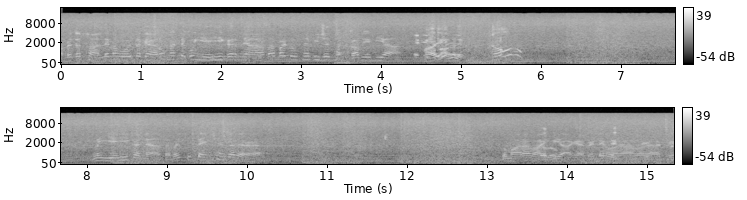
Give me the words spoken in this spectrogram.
अबे तो साले मैं वही तो कह रहा हूँ मैं तेरे को यही करने आया था बट उसने पीछे धक्का दे दिया। भाई क्यों? मैं यही करने आया था भाई तू टेंशन कर रहा। है तुम्हारा भाई भी आ गया बेटे भगा भगा के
